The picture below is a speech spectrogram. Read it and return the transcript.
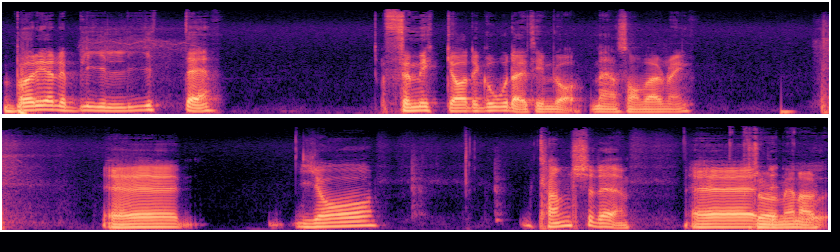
Börjar det bli lite för mycket av det goda i Timrå med en sån värvning? Eh, ja, kanske det. Eh, Förstår du vad jag menar?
